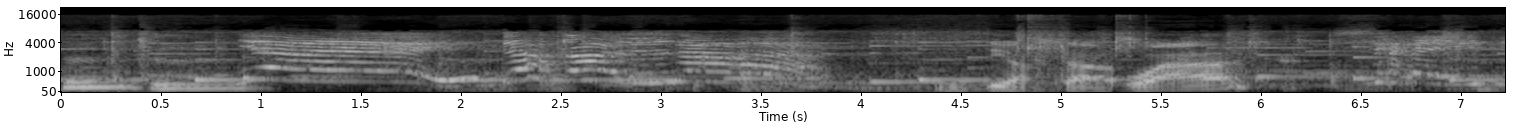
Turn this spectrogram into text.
噔噔，耶！我钓到鱼了，你钓到哇！吓一跳。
